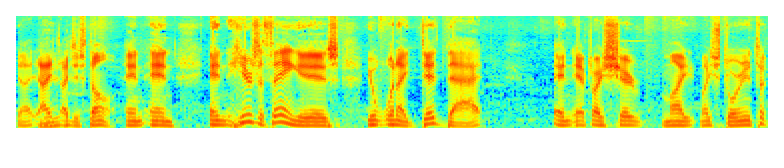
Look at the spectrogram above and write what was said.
I, I, I just don't. And and and here's the thing: is you know, when I did that, and after I shared my my story, and it took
